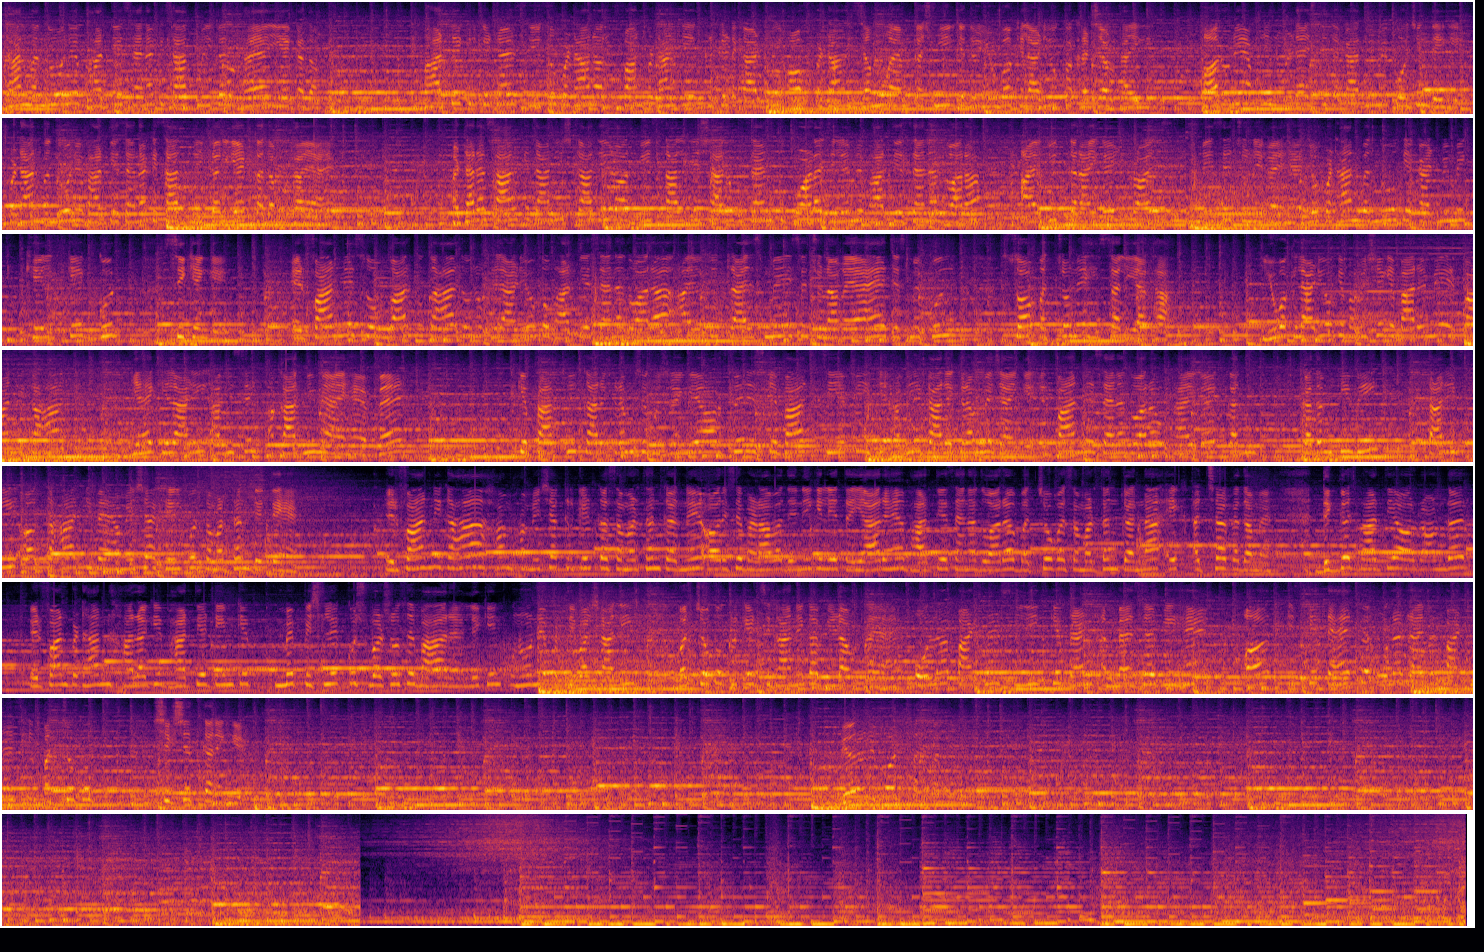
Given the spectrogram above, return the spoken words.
पठान बंधुओं ने भारतीय सेना के साथ मिलकर उठाया ये कदम। भारतीय क्रिकेटर्स यूसुफ पठान और इरफान पठान की क्रिकेट अकादमी ऑफ़ पठान जम्मू एवं कश्मीर के दो युवा खिलाड़ियों का खर्चा उठाएगी और उन्हें अपनी नोएडा स्थित अकादमी में कोचिंग देगी। पठान बंधुओं ने भारतीय सेना के साथ मिलकर यह कदम उठाया है। 18 साल के दानिश कादिर और 20 साल के शाहरुख हुसैन कुपवाड़ा ज़िले में भारतीय सेना द्वारा आयोजित कराई गई ट्रायल्स में से चुने गए हैं, जो पठान बंधुओं की अकादमी में खेल के गुण सीखेंगे। इरफान ने सोमवार को कहा, दोनों खिलाड़ियों को भारतीय सेना द्वारा आयोजित ट्रायल्स में से चुना गया है, जिसमें कुल 100 बच्चों ने हिस्सा लिया था। युवा खिलाड़ियों के भविष्य के बारे में इरफान ने कहा, यह खिलाड़ी अभी सिर्फ़ अकादमी में आए हैं, वह के प्राथमिक कार्यक्रम से गुजरेंगे और फिर इसके बाद सीएपी के अगले कार्यक्रम में जाएँगे। इरफान ने सेना द्वारा उठाए गए कदम कदम की भी, तारीफ़ की और कहा कि वह हमेशा खेल को समर्थन देते हैं। इरफान ने कहा, हम हमेशा क्रिकेट का समर्थन करने और इसे बढ़ावा देने के लिए तैयार हैं। भारतीय सेना द्वारा बच्चों का समर्थन करना एक अच्छा कदम है। दिग्गज भारतीय ऑलराउंडर इरफान पठान, हालाँकि भारतीय टीम के में पिछले कुछ वर्षों से बाहर हैं, लेकिन उन्होंने प्रतिभाशाली बच्चों को क्रिकेट सिखाने का बीड़ा उठाया है। ओला पार्टनर्स लीग के ब्रांड एम्बेसडर भी हैं और इसके तहत ओला ड्राइवर पार्टनर्स के बच्चों को शिक्षित करेंगे। work for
